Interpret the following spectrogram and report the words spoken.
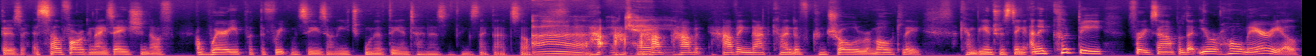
There's a self organization of, where you put the frequencies on each one of the antennas and things like that. So, ah, okay. ha- ha- having that kind of control remotely can be interesting. And it could be, for example, that your home aerial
